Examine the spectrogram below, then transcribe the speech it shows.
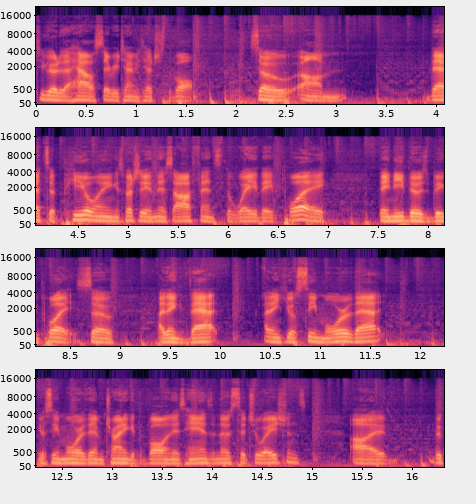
to go to the house every time he touches the ball. So um, that's appealing, especially in this offense, the way they play. They need those big plays. So I think that I think you'll see more of that. You'll see more of them trying to get the ball in his hands in those situations. Uh, the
